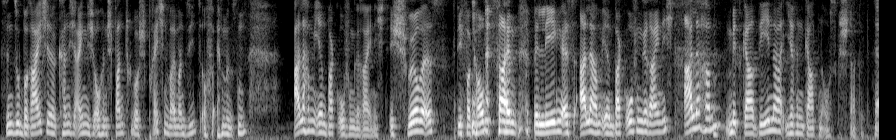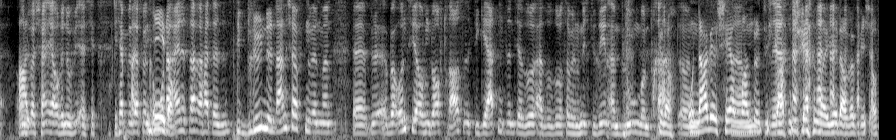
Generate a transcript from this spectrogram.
sind so Bereiche, da kann ich eigentlich auch entspannt drüber sprechen, weil man sieht es auf Amazon. Alle haben ihren Backofen gereinigt. Ich schwöre es, die Verkaufszahlen belegen es, alle haben ihren Backofen gereinigt. Alle haben mit Gardena ihren Garten ausgestattet. Ja. Und alle. wahrscheinlich auch renoviert. Ich, ich habe gesagt, wenn Corona Jeder. eine Sache hat, dann sind es die blühenden Landschaften. Wenn man äh, bei uns hier auf dem Dorf draußen ist, die Gärten sind ja so, also sowas habe ich noch nicht gesehen an Blumen und Pracht. Genau. Und, und, Nagelscheren ähm, waren plötzlich ja. Gartenscheren, weil jeder wirklich auf,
